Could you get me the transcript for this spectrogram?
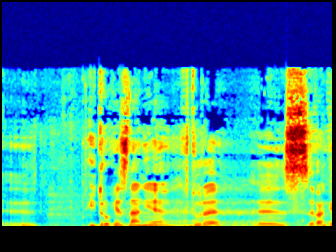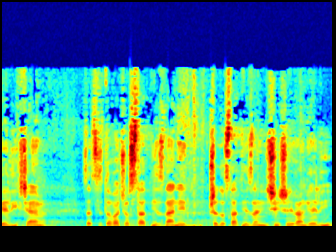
Yy, I drugie zdanie, które yy, z Ewangelii chciałem zacytować ostatnie zdanie, przedostatnie zdanie dzisiejszej Ewangelii.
